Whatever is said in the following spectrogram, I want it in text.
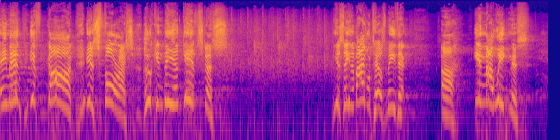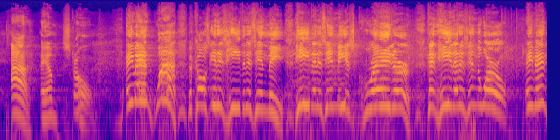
Amen? If God is for us, who can be against us? You see, the Bible tells me that uh, in my weakness, I am strong. Amen. Why? Because it is He that is in me. He that is in me is greater than He that is in the world. Amen.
